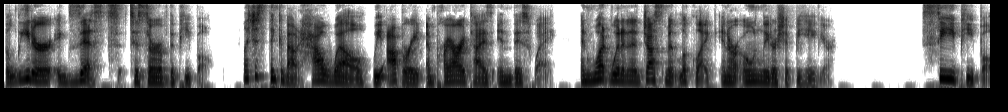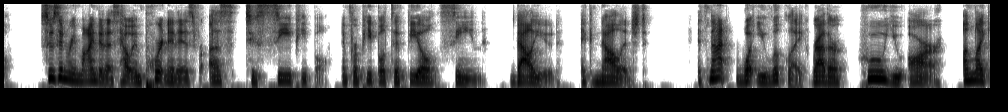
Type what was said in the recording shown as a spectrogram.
the leader exists to serve the people. Let's just think about how well we operate and prioritize in this way. And what would an adjustment look like in our own leadership behavior? see people. Susan reminded us how important it is for us to see people and for people to feel seen, valued, acknowledged. It's not what you look like, rather, who you are, unlike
